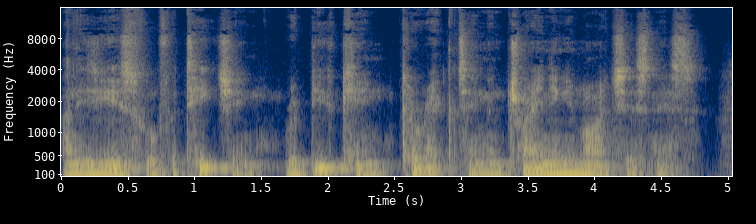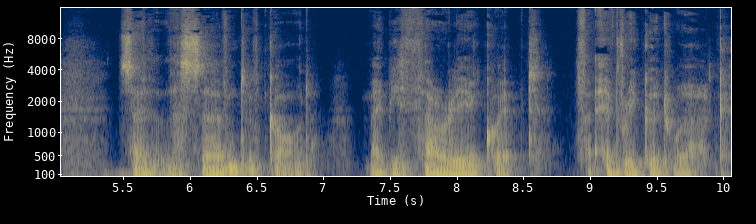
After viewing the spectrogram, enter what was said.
and is useful for teaching, rebuking, correcting, and training in righteousness, so that the servant of God may be thoroughly equipped for every good work.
